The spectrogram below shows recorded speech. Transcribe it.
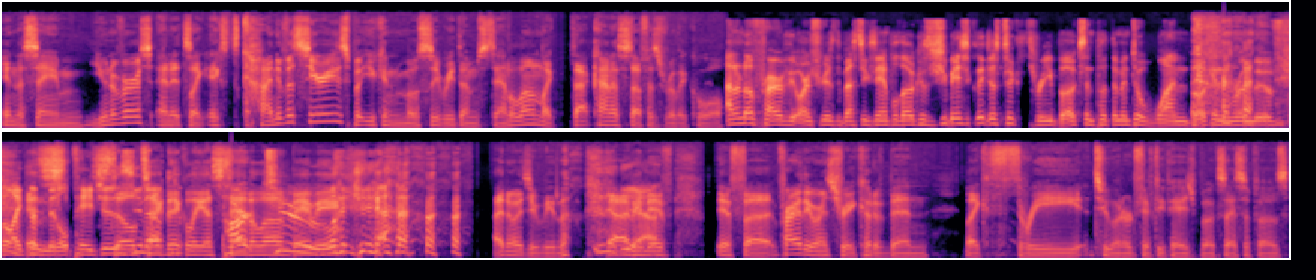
in the same universe, and it's like it's kind of a series, but you can mostly read them standalone. Like that kind of stuff is really cool. I don't know if Priory of the Orange Tree is the best example though, because she basically just took three books and put them into one book and then removed the, like the middle pages. Still you know? technically a standalone, baby. like, yeah. I know what you mean. Though. Yeah, I Yeah. mean, if if uh, Prior to the Orange Tree could have been like three 250 page books, I suppose.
